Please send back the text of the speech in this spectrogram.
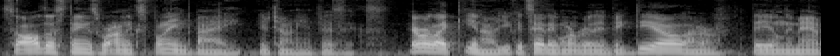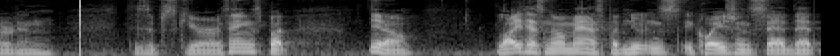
So all those things were unexplained by Newtonian physics. They were like you know you could say they weren't really a big deal or they only mattered in these obscure things, but you know, light has no mass. But Newton's equations said that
